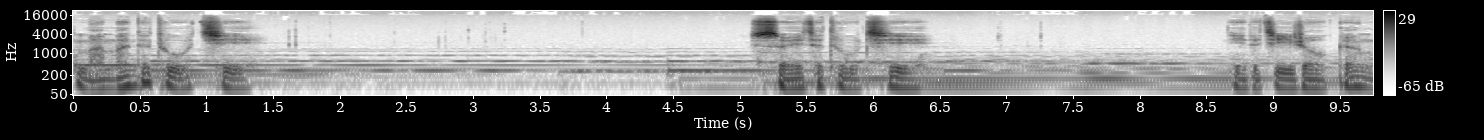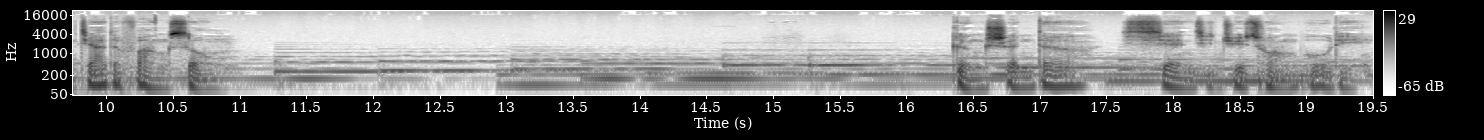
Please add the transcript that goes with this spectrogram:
慢慢的吐气。随着吐气，你的肌肉更加的放松。更深的陷进去床铺里，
